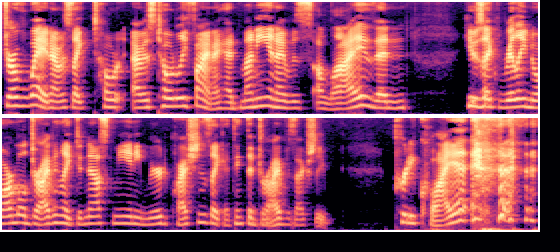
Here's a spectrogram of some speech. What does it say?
drove away and I was like to- I was totally fine. I had money and I was alive and he was like really normal driving like didn't ask me any weird questions. Like I think the drive was actually pretty quiet.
